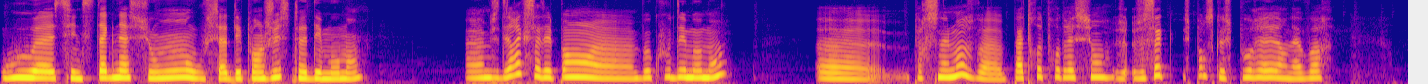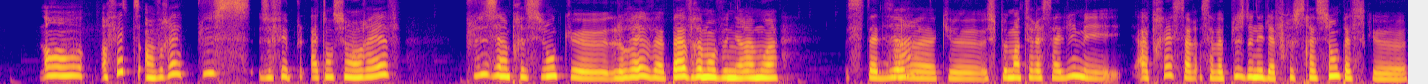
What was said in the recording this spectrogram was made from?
ou euh, c'est une stagnation ou ça dépend juste des moments? euh, Je dirais que ça dépend euh, beaucoup des moments. personnellement, je vois pas trop de progression. Je, sais que je pense que je pourrais en avoir en fait, en vrai, plus je fais attention aux rêves, plus j'ai l'impression que le rêve va pas vraiment venir à moi. C'est-à-dire Ah. euh, que je peux m'intéresser à lui, mais après, ça, ça va plus donner de la frustration parce que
